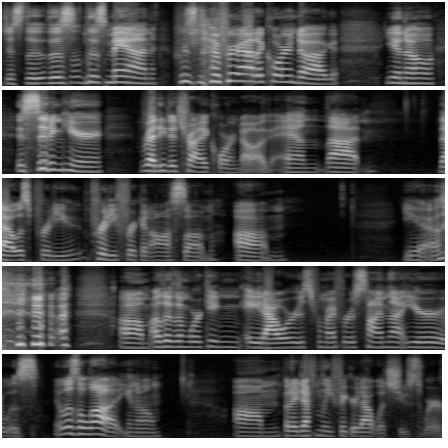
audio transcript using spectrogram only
just the, this this man who's never had a corn dog you know, is sitting here ready to try a corn dog, and that that was pretty pretty freaking awesome. Um, yeah. um, other than working eight hours for my first time that year, it was it was a lot, you know. Um, but I definitely figured out what shoes to wear,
